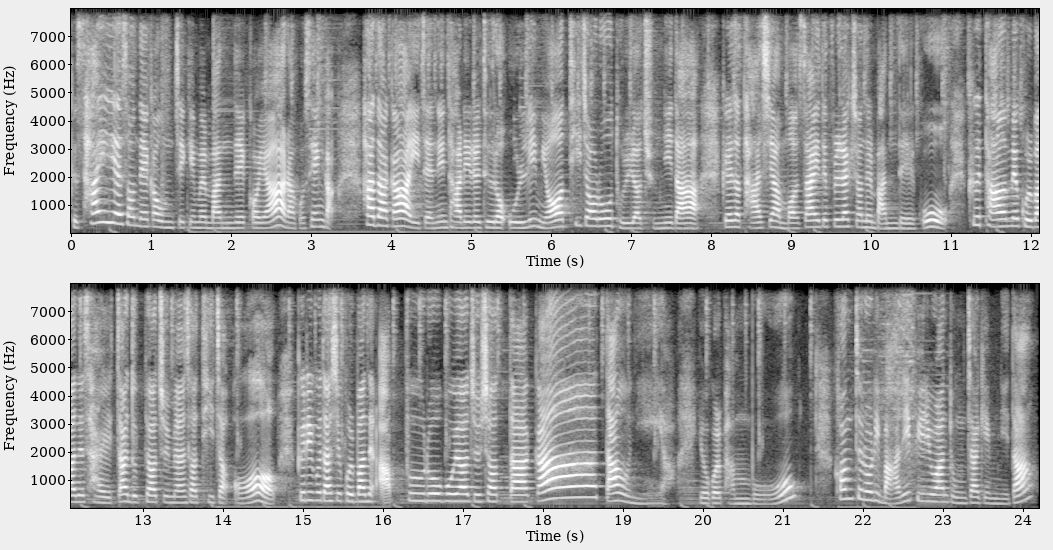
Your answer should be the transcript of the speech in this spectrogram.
그 사이에서 내가 움직임을 만들 거야 라고 생각하다가 이제는 다리를 들어 올리며 티저로 돌려줍니다. 그래서 다시 한번 사이드 플렉션을 만들고 그 다음에 골반을 살짝 눕혀주면서 티저 업 그리고 다시 골반을 앞으로 보여주셨다 가 다운이에요. 요걸 반복. 컨트롤이 많이 필요한 동작입니다.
